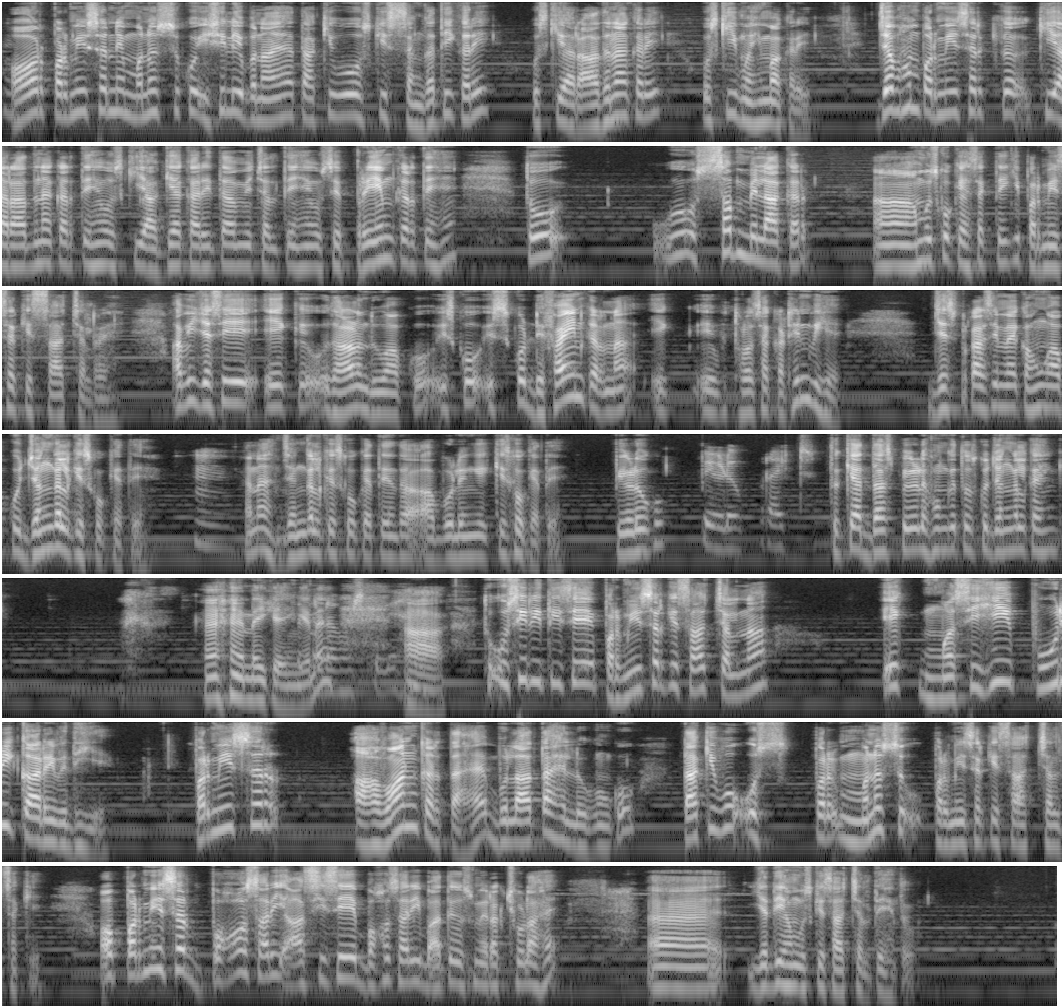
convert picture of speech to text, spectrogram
और परमेश्वर ने मनुष्य को इसीलिए बनाया ताकि वो उसकी संगति करे, उसकी आराधना करे उसकी महिमा करे। जब हम परमेश्वर की आराधना करते हैं उसकी आज्ञाकारिता में चलते हैं उसे प्रेम करते हैं तो वो सब मिलाकर हम उसको कह सकते हैं कि परमेश्वर के साथ चल रहे हैं। अभी जैसे एक उदाहरण दूँ आपको इसको इसको डिफाइन करना एक, एक थोड़ा सा कठिन भी है। जिस प्रकार से मैं कहूँ आपको जंगल किसको कहते हैं? हम्म। है ना? जंगल किसको कहते हैं? तो आप बोलेंगे किसको कहते हैं? पेड़ों को? पेड़ों राइट तो क्या दस पेड़ होंगे तो उसको जंगल कहेंगे? नहीं कहेंगे ना? हाँ। तो उसी रीति से परमेश्वर के साथ चलना एक मसीही पूरी कार्यविधि है। परमेश्वर आह्वान करता है बुलाता है लोगों को ताकि वो उस पर मनुष्य परमेश्वर के साथ चल सके। और परमेश्वर बहुत सारी आशीषें बहुत सारी बातें उसमें रख छोड़ा है। यदि हम उसके साथ चलते हैं तो।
